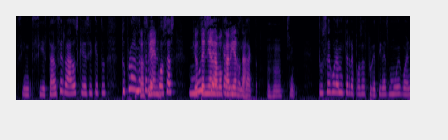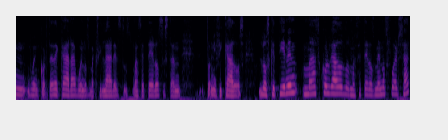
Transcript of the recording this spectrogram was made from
Si, si están cerrados, quiere decir que tú, tú probablemente reposas muy Yo tenía la boca abierta. contacto. Sí. Tú seguramente reposas porque tienes muy buen, buen corte de cara, buenos maxilares, tus maceteros están tonificados. Los que tienen más colgados los maceteros, menos fuerza,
